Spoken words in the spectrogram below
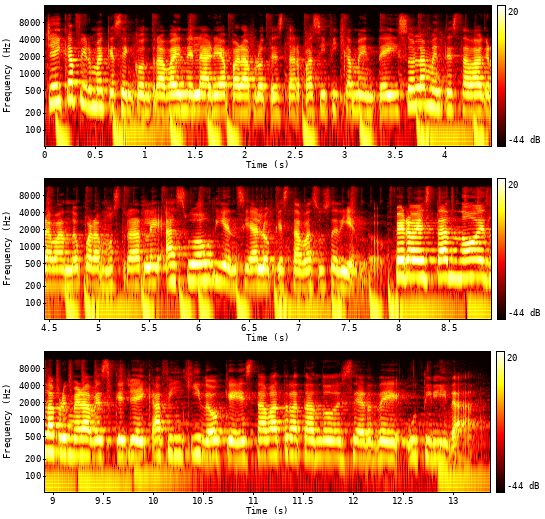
Jake afirma que se encontraba en el área para protestar pacíficamente y solamente estaba grabando para mostrarle a su audiencia lo que estaba sucediendo. Pero esta no es la primera vez que Jake ha fingido que estaba tratando de ser de utilidad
